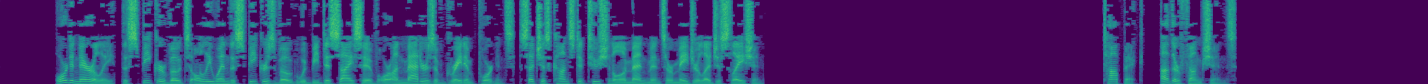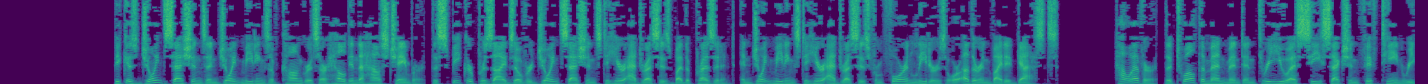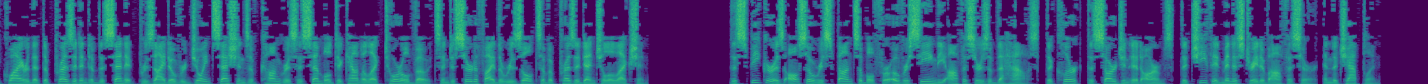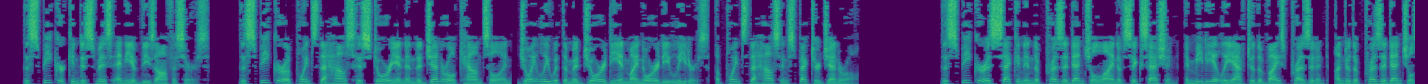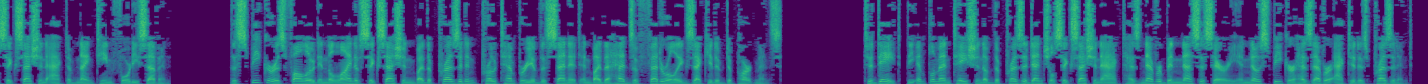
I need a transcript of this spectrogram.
Ordinarily, the Speaker votes only when the Speaker's vote would be decisive or on matters of great importance, such as constitutional amendments or major legislation. Other functions Because joint sessions and joint meetings of Congress are held in the House chamber, the Speaker presides over joint sessions to hear addresses by the President, and joint meetings to hear addresses from foreign leaders or other invited guests. However, the Twelfth Amendment and 3 U.S.C. Section 15 require that the President of the Senate preside over joint sessions of Congress assembled to count electoral votes and to certify the results of a presidential election. The Speaker is also responsible for overseeing the officers of the House, the clerk, the sergeant at arms, the chief administrative officer, and the chaplain. The Speaker can dismiss any of these officers. The Speaker appoints the House historian and the General Counsel and, jointly with the majority and minority leaders, appoints the House Inspector General. The Speaker is second in the presidential line of succession, immediately after the Vice President, under the Presidential Succession Act of 1947. The Speaker is followed in the line of succession by the President pro tempore of the Senate and by the heads of federal executive departments. To date, the implementation of the Presidential Succession Act has never been necessary and no Speaker has ever acted as President.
